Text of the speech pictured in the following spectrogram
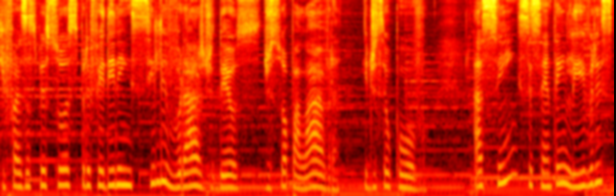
que faz as pessoas preferirem se livrar de Deus, de Sua palavra e de seu povo. Assim, se sentem livres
